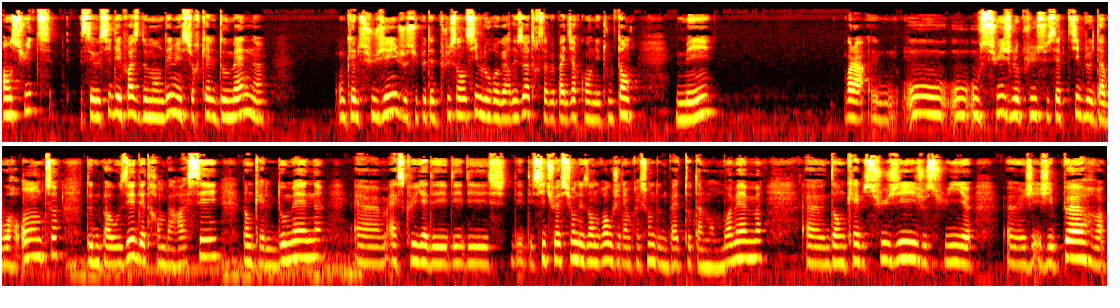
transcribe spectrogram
Ensuite, c'est aussi des fois se demander, mais sur quel domaine ou quel sujet je suis peut-être plus sensible au regard des autres. Ça ne veut pas dire qu'on l'est tout le temps, mais voilà, où, suis-je le plus susceptible d'avoir honte, de ne pas oser, d'être embarrassée, dans quel domaine euh, Est-ce qu'il y a des, situations, des endroits où j'ai l'impression de ne pas être totalement moi-même euh, Dans quel sujet je suis euh, j'ai peur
